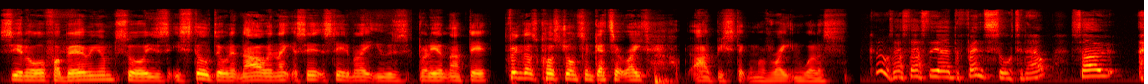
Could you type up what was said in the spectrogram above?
so, you know, for Birmingham. So he's he's still doing it now. And like I say, the Stadium Light, he was brilliant that day. Fingers crossed Johnson gets it right. I'd be sticking with Wright and Willis. Cool. That's, that's the uh, defence sorted out. So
